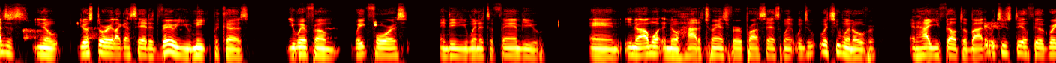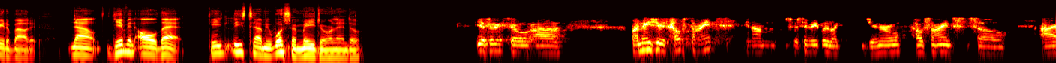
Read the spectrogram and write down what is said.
just, you know, your story, like I said, is very unique because you went from Wake Forest and then you went into FAMU. And, you know, I want to know how the transfer process went, which, which you went over, and how you felt about it, but you still feel great about it. Now, given all that, can you at least tell me what's your major, Orlando? Yes, sir. So, uh, my major is health science, and I'm specifically like general health science. So, I,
